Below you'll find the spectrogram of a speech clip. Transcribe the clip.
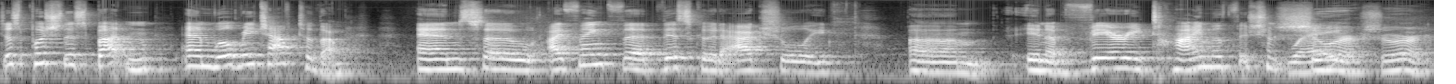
Just push this button and we'll reach out to them. And so I think that this could actually, um, in a very time efficient way, Sure, sure.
